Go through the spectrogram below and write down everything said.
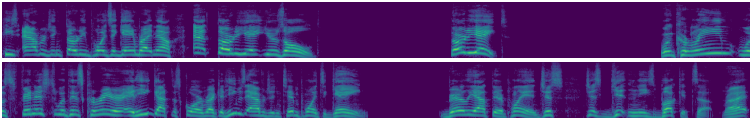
He's averaging thirty points a game right now at thirty-eight years old. Thirty-eight. When Kareem was finished with his career and he got the scoring record, he was averaging 10 points a game. Barely out there playing, just just getting these buckets up, right?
